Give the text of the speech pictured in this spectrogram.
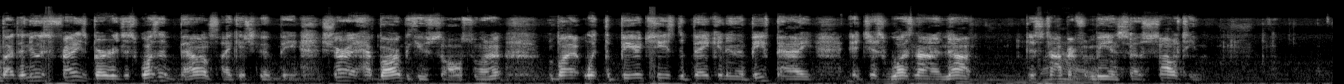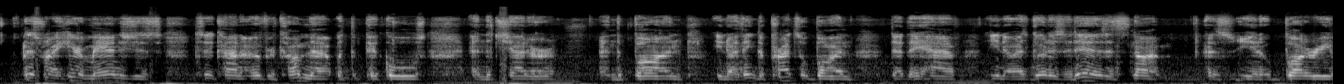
But the newest Freddy's burger just wasn't balanced like it should be. Sure, it had barbecue sauce on it, but with the beer cheese, the bacon, and the beef patty, it just was not enough to stop wow. it from being so salty. This right here manages to kind of overcome that with the pickles and the cheddar and the bun. You know, I think the pretzel bun that they have, you know, as good as it is, it's not as, you know, buttery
